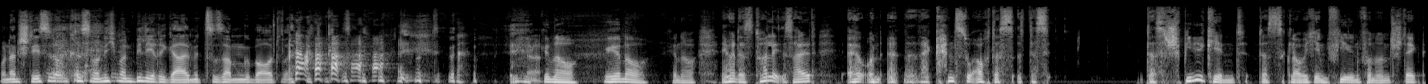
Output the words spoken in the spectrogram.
Und dann stehst du da und kriegst noch nicht mal ein Billigregal mit zusammengebaut. Genau, genau, genau. Ja, das Tolle ist halt, äh, und äh, da kannst du auch das, das, das Spielkind, das glaube ich in vielen von uns steckt,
